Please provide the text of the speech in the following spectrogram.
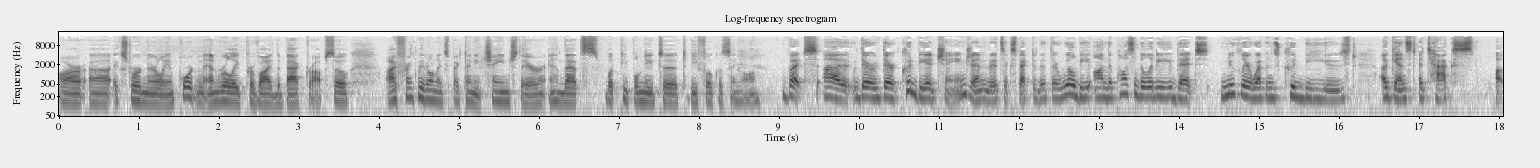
are uh, extraordinarily important and really provide the backdrop. So I frankly don't expect any change there, and that's what people need to, to be focusing on. But uh, there, there could be a change, and it's expected that there will be, on the possibility that nuclear weapons could be used against attacks uh,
